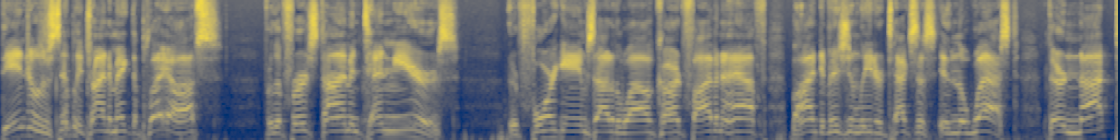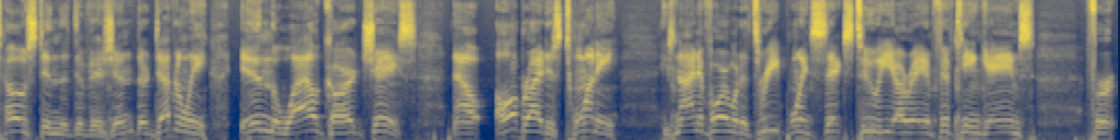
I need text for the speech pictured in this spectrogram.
The Angels are simply trying to make the playoffs for the first time in 10 years. They're four games out of the wild card, five and a half behind division leader Texas in the West. They're not toast in the division. They're definitely in the wild card chase. Now, Albright is 20. He's 9 and 4 with a 3.62 ERA in 15 games for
